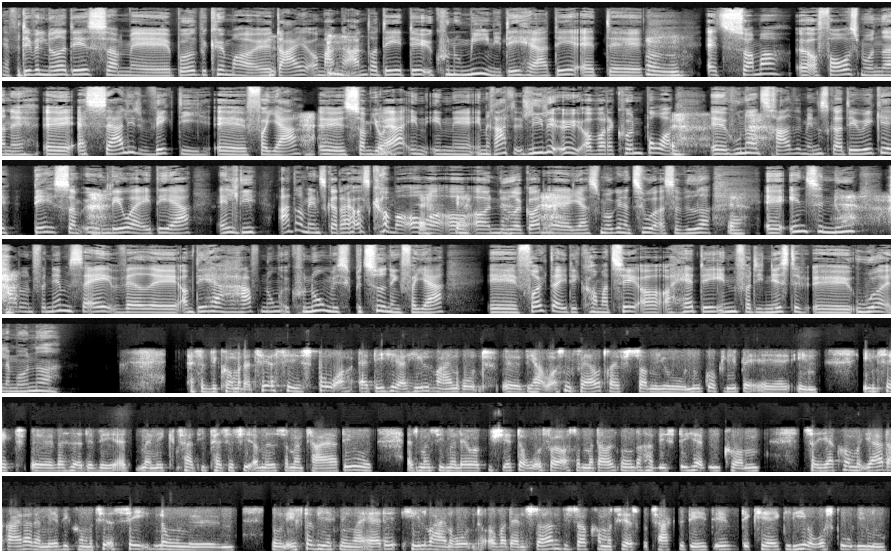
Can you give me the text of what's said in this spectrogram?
Ja, for det er vel noget af det, som øh, både bekymrer øh, dig og mange andre. Det, det er økonomien i det her. Det at, øh, mm. at sommer- øh, og forårsmånederne øh, er særligt vigtige øh, for jer, øh, som jo ja. er en, en, øh, en ret lille ø, og hvor der kun bor øh, 130 mennesker. Det er jo ikke det, som øen lever af, det er alle de andre mennesker, der også kommer over og, ja, og nyder godt af jeres smukke natur osv. Ja. Øh, indtil nu har du en fornemmelse af, hvad, øh, om det her har haft nogen økonomisk betydning for jer. Øh, frygter I, det kommer til at, at have det inden for de næste øh, uger eller måneder? Altså, vi kommer der til at se spor af det her hele vejen rundt. Øh, vi har jo også en færgedrift, som jo nu går glip af øh, en indtægt, øh, hvad hedder det, ved at man ikke tager de passagerer med, som man plejer. Det er jo, altså man siger, man laver et budget året før, så der er jo ikke nogen, der har vidst, at det her ville komme. Så jeg, kommer, jeg der regner der med, at vi kommer til at se nogle, øh, nogle eftervirkninger af det hele vejen rundt, og hvordan søren vi så kommer til at skulle takte det, det, det kan jeg ikke lige overskue lige nu.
